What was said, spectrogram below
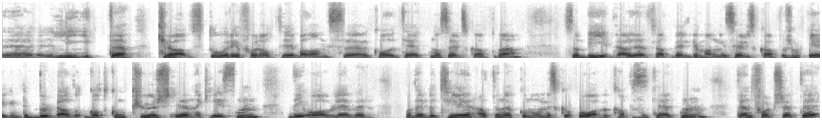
eh, lite kravstore i forhold til balansekvaliteten og selskapene, så bidrar det til at veldig mange selskaper som egentlig burde ha gått konkurs i denne krisen, de overlever. Og Det betyr at den økonomiske overkapasiteten den fortsetter.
